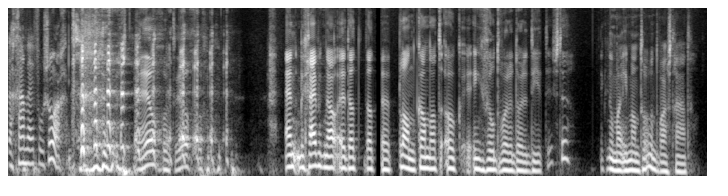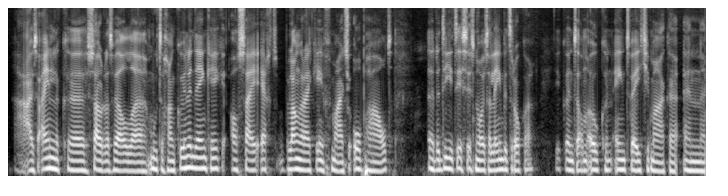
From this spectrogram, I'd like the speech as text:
daar gaan wij voor zorgen. Heel goed, heel goed. En begrijp ik nou eh, dat dat eh, plan, kan dat ook ingevuld worden door de diëtisten? Ik noem maar iemand hoor, een dwarsstraat. Uiteindelijk eh, zou dat wel eh, moeten gaan kunnen, denk ik. Als zij echt belangrijke informatie ophaalt. Eh, de diëtist is nooit alleen betrokken. Je kunt dan ook een 1 2tje maken en eh,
